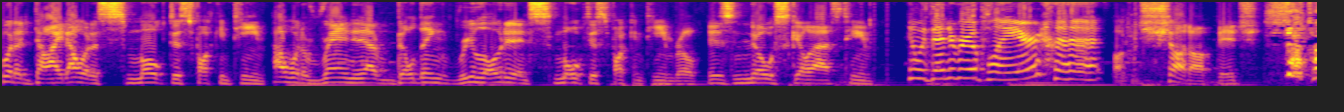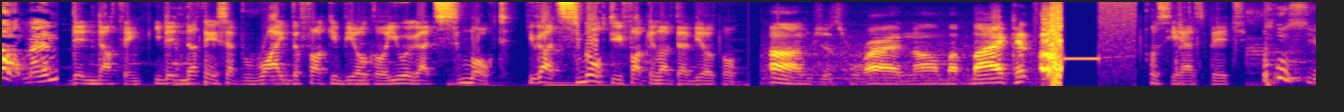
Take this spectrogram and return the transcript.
would have died, I would have smoked this fucking team. I would have ran in that building, reloaded, and smoked this fucking team, bro. There's no skill ass team. It was that a real player? fucking shut up, bitch. Shut up, man! Did nothing. You did nothing except ride the fucking vehicle. You would have got smoked. You got smoked if you fucking left that vehicle. I'm just riding on my bike and oh! Pussy ass bitch. Pussy.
